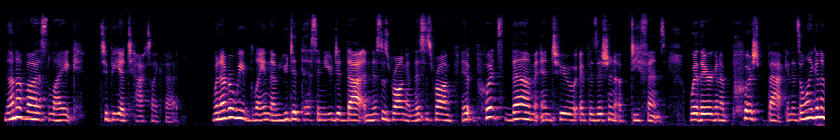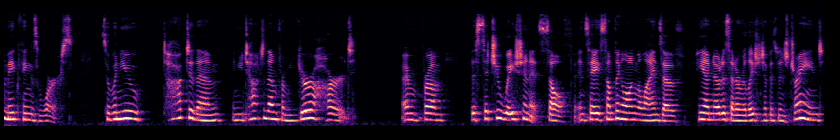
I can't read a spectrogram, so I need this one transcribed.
none of us like to be attacked like that. Whenever we blame them, you did this and you did that, and this is wrong and this is wrong, it puts them into a position of defense where they're going to push back and it's only going to make things worse. So when you talk to them and you talk to them from your heart and from the situation itself and say something along the lines of, Hey, I noticed that our relationship has been strained.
